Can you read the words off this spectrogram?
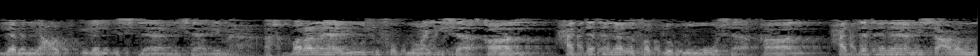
لم يعد إلى الإسلام سالما. أخبرنا يوسف بن عيسى قال حدثنا الفضل بن موسى قال حدثنا مسعر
